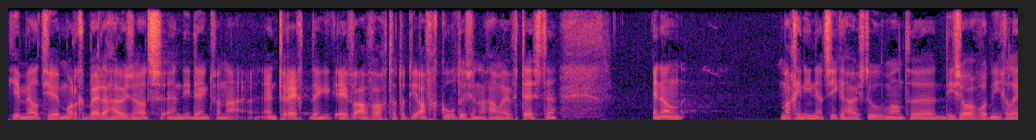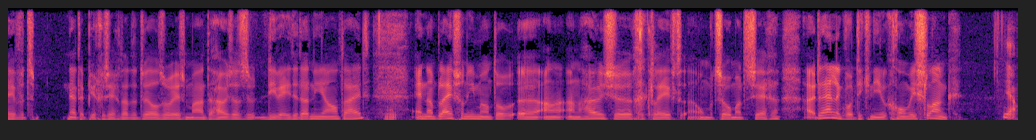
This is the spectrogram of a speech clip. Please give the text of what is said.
Je meldt je morgen bij de huisarts en die denkt van, nou, en terecht denk ik even afwachten tot die afgekoeld is en dan gaan we even testen. En dan mag je niet naar het ziekenhuis toe, want eh, die zorg wordt niet geleverd. Net heb je gezegd dat het wel zo is, maar de huisartsen die weten dat niet altijd. Ja. En dan blijft zo'n iemand op, eh, aan, aan huis eh, gekleefd, om het zo maar te zeggen. Uiteindelijk wordt die knie ook gewoon weer slank. Ja.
